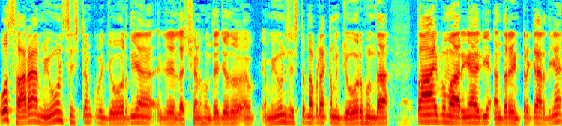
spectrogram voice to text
ਉਹ ਸਾਰਾ ਇਮਿਊਨ ਸਿਸਟਮ ਕਮਜ਼ੋਰ ਦੀਆਂ ਜਿਹੜੇ ਲੱਛਣ ਹੁੰਦੇ ਜਦੋਂ ਇਮਿਊਨ ਸਿਸਟਮ ਆਪਣਾ ਕਮਜ਼ੋਰ ਹੁੰਦਾ ਤਾਂ ਹੀ ਬਿਮਾਰੀਆਂ ਜਿਹੜੀਆਂ ਅੰਦਰ ਇੰਟਰ ਕਰਦੀਆਂ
